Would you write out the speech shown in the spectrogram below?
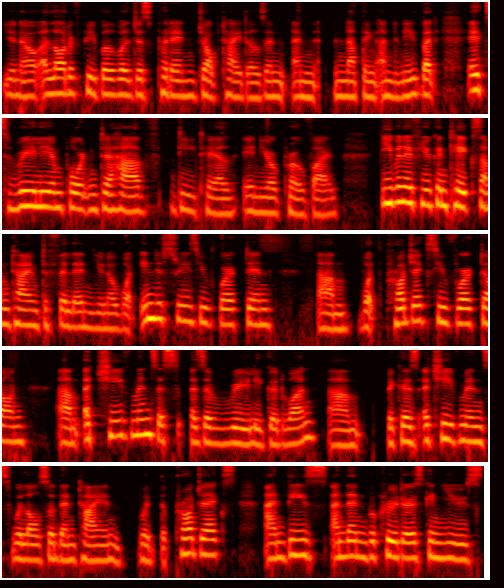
You know, a lot of people will just put in job titles and and nothing underneath, but it's really important to have detail in your profile even if you can take some time to fill in, you know, what industries you've worked in, um, what projects you've worked on. Um, achievements is, is a really good one um, because achievements will also then tie in with the projects and these, and then recruiters can use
